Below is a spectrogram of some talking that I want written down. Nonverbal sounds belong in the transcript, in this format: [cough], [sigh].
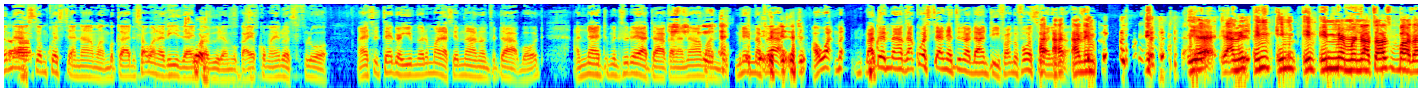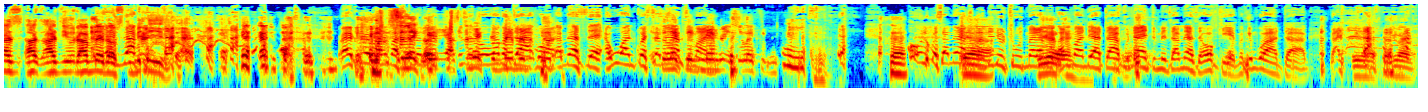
let me uh, ask some question now, man, because this is one of these I interviewed them because you come and you just flow. And I said, Tegra, even though the man I say, nah, nothing to talk about. And 90 minutes today I talk, and now, man, [laughs] my name not that. I want, but them ask a question yet, you know, Dante, from the first one. You know. And him, yeah, and him, him, him, him memory not as bad as, as, as you would have led us to believe. [laughs] right, remember, selective, if you know what we're talking about, I'm going to say, I one question I ask, man. memory, selective. [laughs] Oh, what I'm asking. Yeah. Did you choose me? Yeah. Yeah. One man there talk for 90 minutes. I'm say, okay, make him go and talk. Yeah, yeah.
